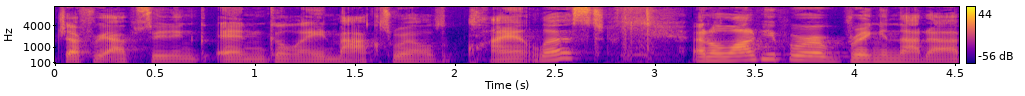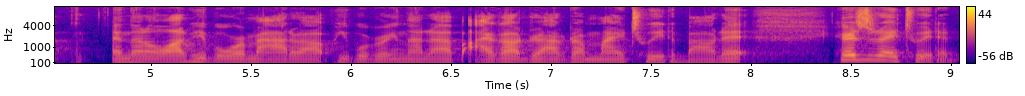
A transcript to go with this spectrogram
Jeffrey Epstein and Ghislaine Maxwell's client list. And a lot of people were bringing that up. And then a lot of people were mad about people bringing that up. I got dragged on my tweet about it. Here's what I tweeted.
